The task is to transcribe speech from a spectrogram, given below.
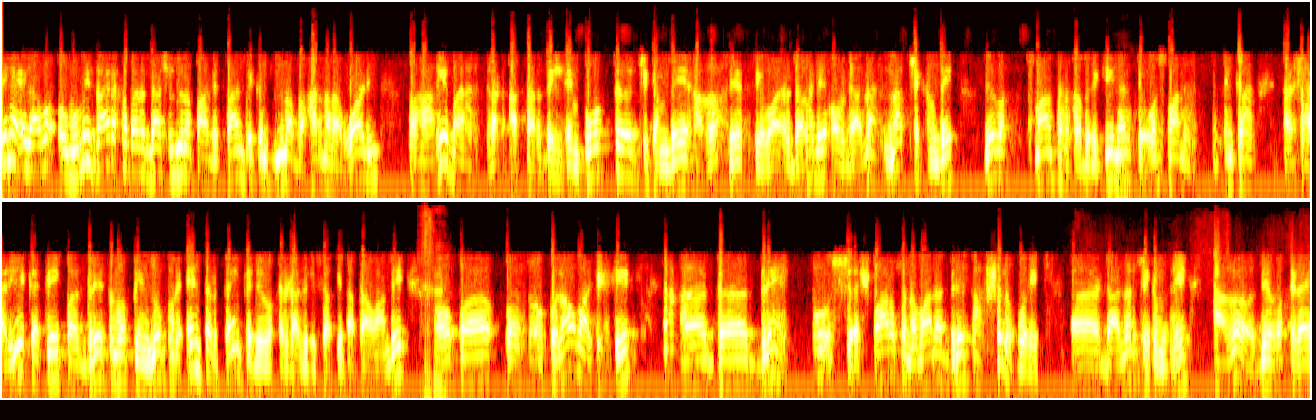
دین علاوه عمومي ظاهر خبره دا شدونه پاکستان ته کوم څه بهر نه راغواړي په هغه باندې غټ اثر دی امپورت چې کم دی هغه سیوا د او دا نه چې کم دی یو وخت عثمان سره خبرې کې نن چې عثمان انکا اشاریه کته په 350 پر انټر بانک دی وکړ ډالر حساب کې تاسو روان دي او په کولاو مارکیټ کې د درې شپاره په نواله درې شل پورې ډالر چې کوم دی هغه د وخت د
